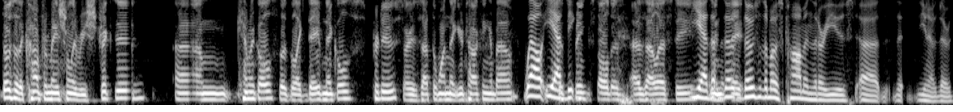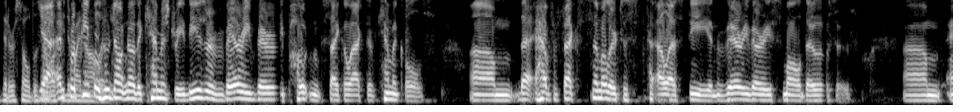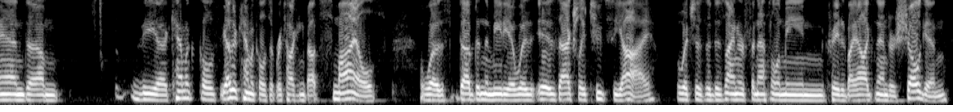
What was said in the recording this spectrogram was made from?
those are the conformationally restricted um, chemicals that like Dave Nichols produced, or is that the one that you're talking about? Well, yeah, It's be- being sold as, as LSD. yeah, I mean, tho- they- those are the most common that are used, uh, that, you know, that are sold as yeah, LSD and for people who don't know the chemistry, these are very, very potent psychoactive chemicals um, that have effects similar to, to LSD in very, very small doses. Um, and um, the uh, chemicals, the other chemicals that we're talking about, Smiles, was dubbed in the media was, is actually 2CI, which is a designer phenethylamine created by Alexander Shulgin,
